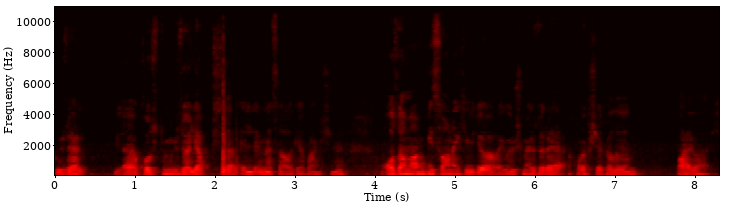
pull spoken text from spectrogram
Güzel. Kostümü güzel yapmışlar. Ellerine sağlık yapan kişinin. O zaman bir sonraki videolarda görüşmek üzere. Hoşçakalın. Bay bay.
